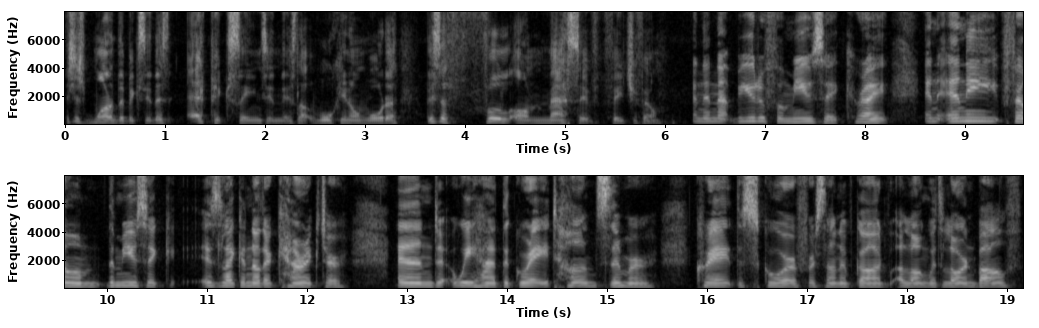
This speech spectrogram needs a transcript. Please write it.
It's just one of the big scenes. There's epic scenes in this, like walking on water. This is a full-on massive feature film. And then that beautiful music, right? In any film, the music is like another character. And we had the great Hans Zimmer create the score for Son of God along with Lorne Balfe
